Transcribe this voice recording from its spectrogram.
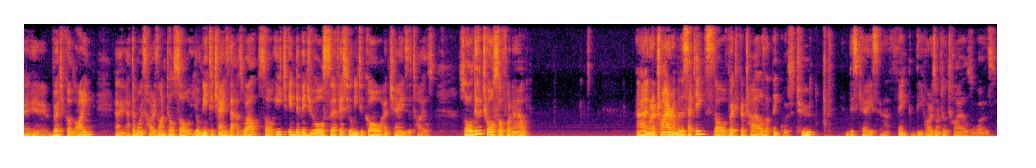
a vertical line. Uh, at the moment it's horizontal, so you'll need to change that as well. So each individual surface, you'll need to go and change the tiles. So I'll do torso for now. And I'm going to try and remember the settings. So vertical tiles, I think was two in this case, and I think the horizontal tiles was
